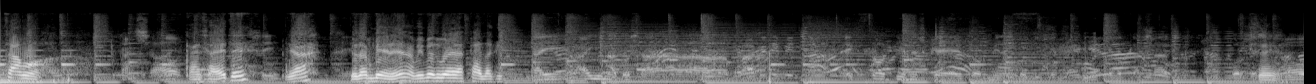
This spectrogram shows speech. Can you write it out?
estamos? Cansado. ¿Cansadete? Sí. ¿Ya? Yo también, ¿eh? A mí me duele la espalda aquí. Hay, hay una cosa. Esto tienes que dormir en condiciones, tienes que descansar. Porque Sí. si no.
